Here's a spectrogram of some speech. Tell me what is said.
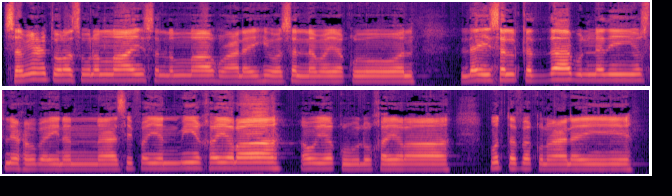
سمعت رسول الله صلى الله عليه وسلم يقول ليس الكذاب الذي يصلح بين الناس فينمي خيرا أو يقول خيرا. متفق عليه.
